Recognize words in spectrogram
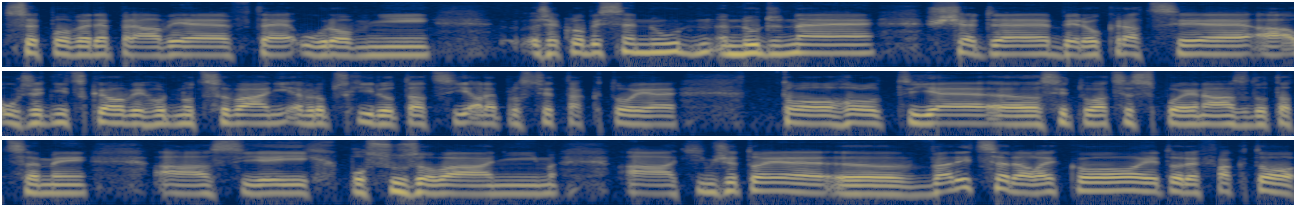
se povede právě v té úrovni řeklo by se nudné, šedé byrokracie a úřednického vyhodnocování evropských dotací, ale prostě tak to je to hold je eh, situace spojená s dotacemi a s jejich posuzováním a tím, že to je eh, velice daleko, je to de facto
